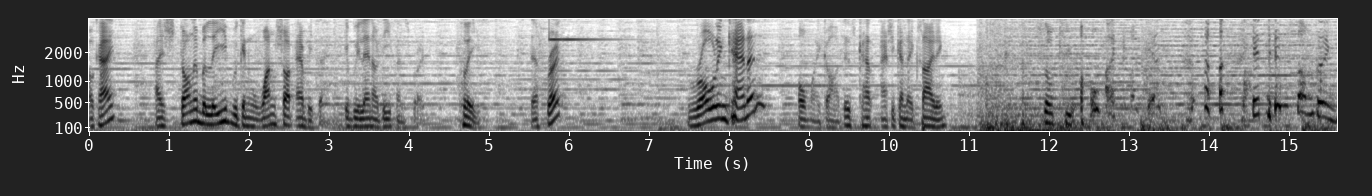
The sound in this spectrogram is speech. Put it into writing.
Okay? I strongly believe we can one-shot everything if we land our defense break. Please. Death break. Rolling cannon? Oh my god, this is actually kind of exciting. so cute. Oh my god, yes. it did something.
